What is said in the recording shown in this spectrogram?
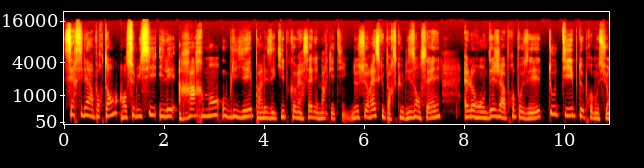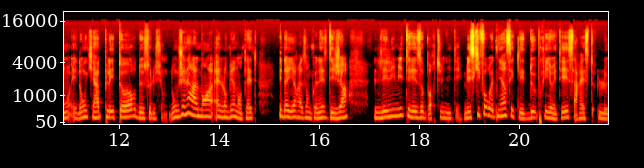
Certes, il est important. En celui-ci, il est rarement oublié par les équipes commerciales et marketing. Ne serait-ce que parce que les enseignes, elles leur ont déjà proposé tout type de promotion et donc il y a pléthore de solutions. Donc généralement, elles l'ont bien en tête et d'ailleurs, elles en connaissent déjà les limites et les opportunités. Mais ce qu'il faut retenir, c'est que les deux priorités, ça reste le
